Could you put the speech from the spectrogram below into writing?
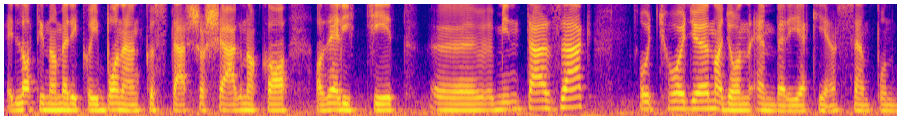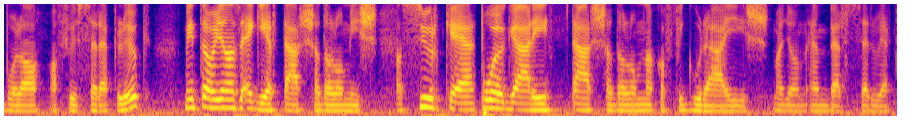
egy latin-amerikai banánköztársaságnak a, az elitjét ö, mintázzák, úgyhogy nagyon emberiek ilyen szempontból a, a főszereplők, mint ahogyan az egér társadalom is. A szürke, polgári társadalomnak a figurái is nagyon emberszerűek.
